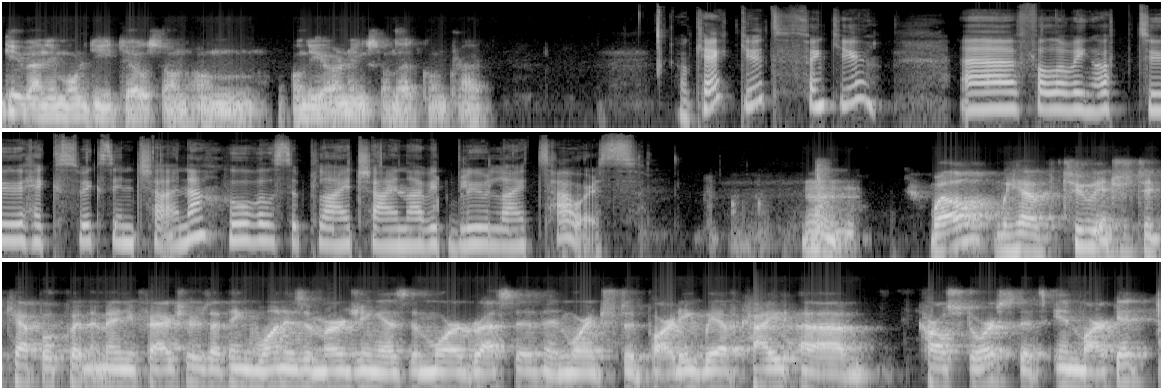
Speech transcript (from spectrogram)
give any more details on on on the earnings on that contract. Okay, good. Thank you. Uh, following up to Hexvix in China, who will supply China with blue light towers? Hmm. Well, we have two interested capital equipment manufacturers. I think one is emerging as the more aggressive and more interested party. We have Kai, uh, Karl Storz that's in market.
